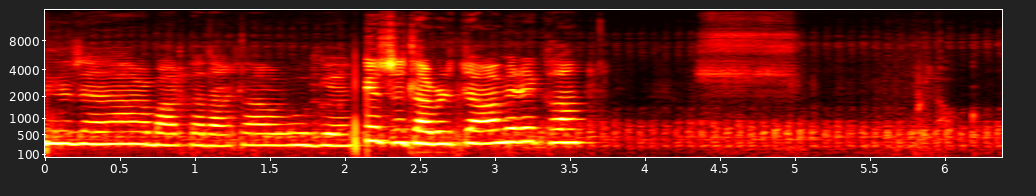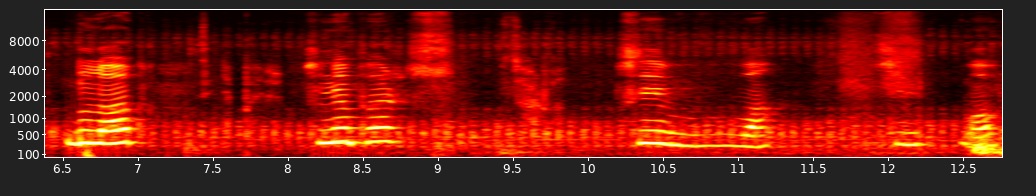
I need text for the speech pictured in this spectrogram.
Hepinize merhaba arkadaşlar. Bugün sizlerle birlikte Amerikan Blog Snapper Silva Silva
